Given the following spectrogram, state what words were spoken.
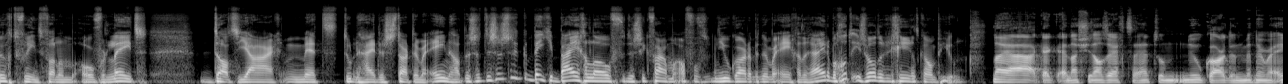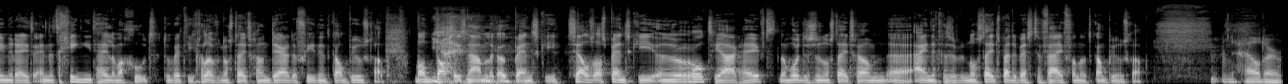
jeugdvriend van hem overleed dat jaar met toen hij de start nummer 1 had. Dus het is dus een beetje bijgeloof. Dus ik vraag me af of Newgarden met nummer 1 gaat rijden. Maar goed, is wel de regerend kampioen. Nou ja, kijk, en als je dan zegt, hè, toen Newgarden met nummer 1 reed en het ging niet helemaal goed, toen werd hij geloof ik nog steeds gewoon derde, vierde in het kampioenschap. Want dat is namelijk ook Penske. Zelfs als Penske een rotjaar heeft, dan worden ze nog steeds gewoon, uh, eindigen ze nog steeds bij de beste vijf van het kampioenschap. Helder.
